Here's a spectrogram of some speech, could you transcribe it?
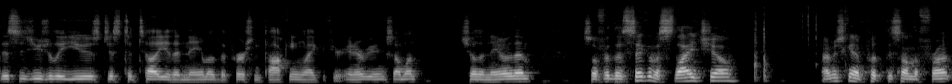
This is usually used just to tell you the name of the person talking, like if you're interviewing someone, show the name of them. So for the sake of a slideshow, I'm just going to put this on the front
